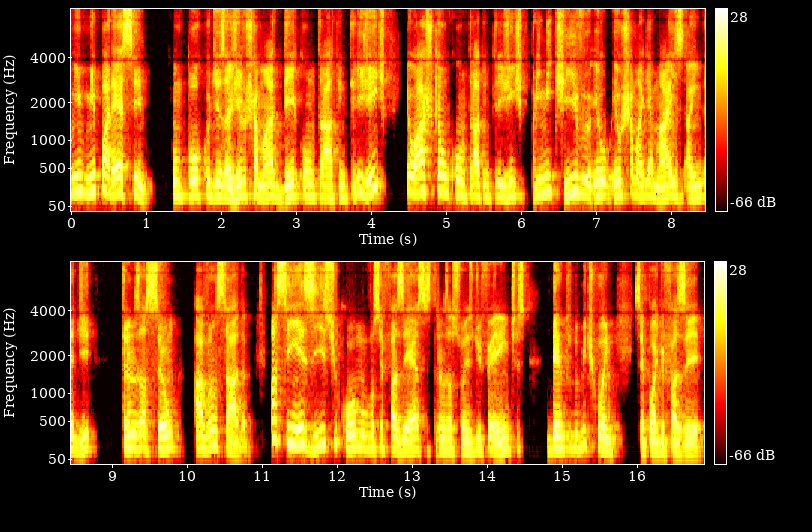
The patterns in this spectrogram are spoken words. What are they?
me parece um pouco de exagero chamar de contrato inteligente. Eu acho que é um contrato inteligente primitivo, eu, eu chamaria mais ainda de transação avançada. Mas sim, existe como você fazer essas transações diferentes dentro do Bitcoin. Você pode fazer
